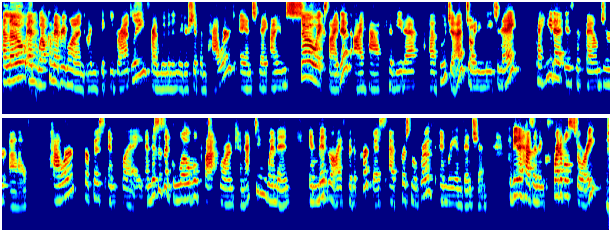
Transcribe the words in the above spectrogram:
Hello and welcome everyone. I'm Vicki Bradley from Women in Leadership Empowered, and today I am so excited. I have Kavita Ahuja joining me today. Kavita is the founder of Power, Purpose, and Play. And this is a global platform connecting women in midlife for the purpose of personal growth and reinvention. Kavita has an incredible story.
